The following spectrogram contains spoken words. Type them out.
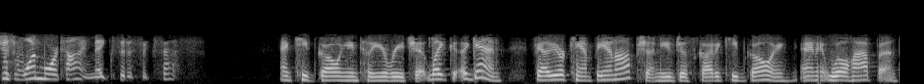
Just one more time makes it a success. And keep going until you reach it. Like again, failure can't be an option. You've just got to keep going and it will happen.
